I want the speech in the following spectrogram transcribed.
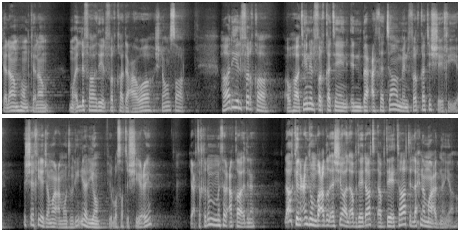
كلامهم كلام مؤلف هذه الفرقة دعاواه شلون صار. هذه الفرقة أو هاتين الفرقتين انبعثتا من فرقة الشيخية. الشيخية جماعة موجودين إلى اليوم في الوسط الشيعي. يعتقدون مثل عقائدنا. لكن عندهم بعض الأشياء الأبديتات أبديتات اللي إحنا ما عندنا إياها.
